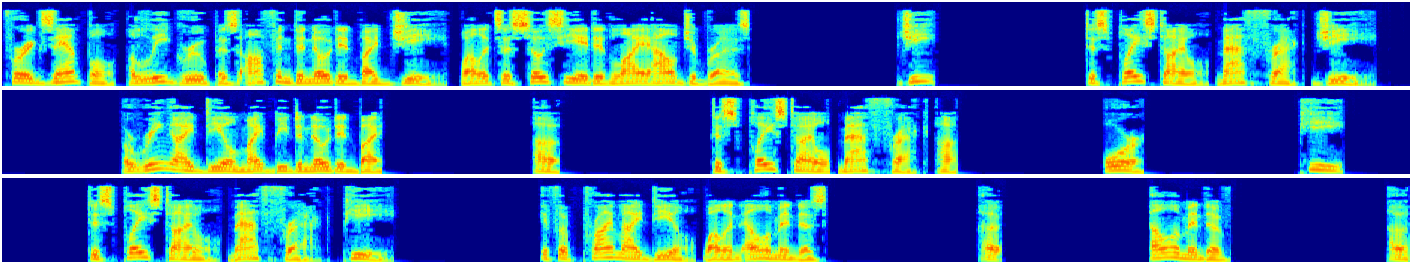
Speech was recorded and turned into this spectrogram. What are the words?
For example, a Lie group is often denoted by G, while its associated Lie algebra is G. A ring ideal might be denoted by a display style math a or p display style math p. If a prime ideal while an element is a element of a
